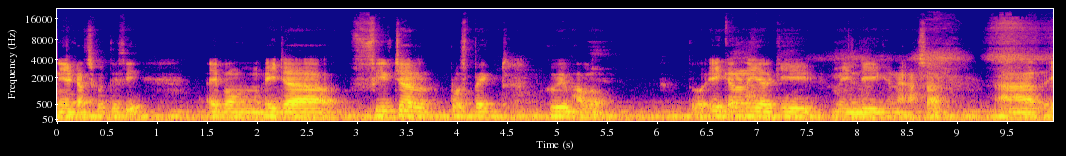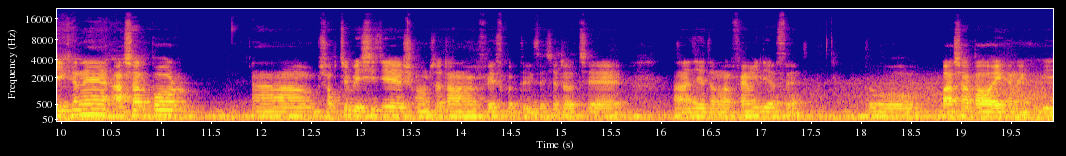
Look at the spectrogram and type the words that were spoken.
নিয়ে কাজ করতেছি। এবং এইটা ফিউচার প্রসপেক্ট খুবই ভালো। তো এই কারণেই আর কি মেইনলি এখানে আসা। আর এইখানে আসার পর সবচেয়ে বেশি যে সমস্যাটা আমার ফেস করতে হয়েছে সেটা হচ্ছে যেহেতু আমার ফ্যামিলি আছে, তো বাসা পাওয়া এখানে খুবই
